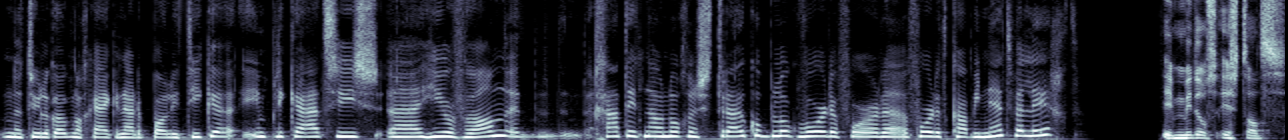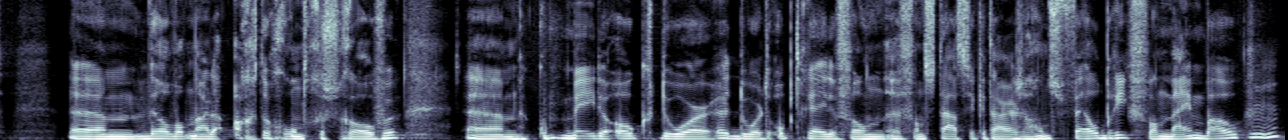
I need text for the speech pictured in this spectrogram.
natuurlijk ook nog kijken naar de politieke implicaties uh, hiervan. Gaat dit nou nog een struikelblok worden voor, de, voor het kabinet wellicht? Inmiddels is dat um, wel wat naar de achtergrond geschoven. Um, komt mede ook door, eh, door het optreden van, uh, van staatssecretaris Hans Veilbrief van Mijnbouw. Mm -hmm.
